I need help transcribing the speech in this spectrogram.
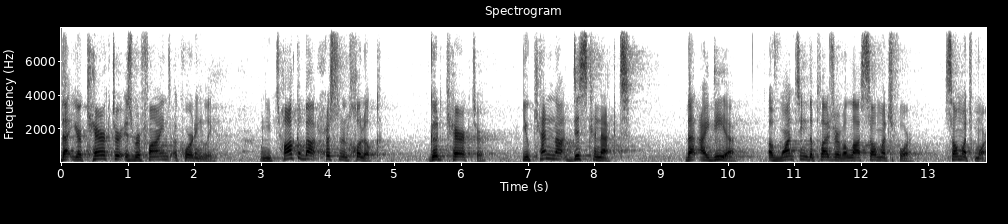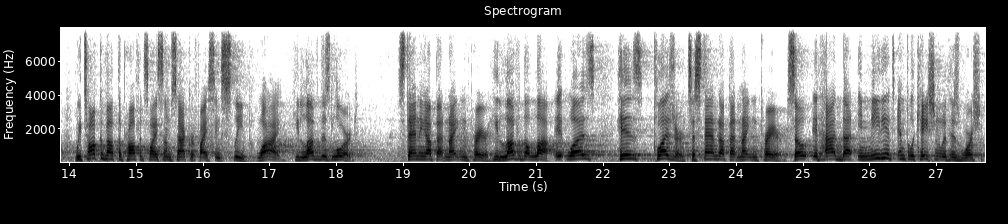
that your character is refined accordingly. When you talk about husn al khuluq, good character, you cannot disconnect that idea of wanting the pleasure of Allah so much for, so much more. We talk about the Prophet ﷺ sacrificing sleep. Why? He loved his Lord, standing up at night in prayer. He loved Allah. It was his pleasure to stand up at night in prayer. So it had that immediate implication with his worship,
